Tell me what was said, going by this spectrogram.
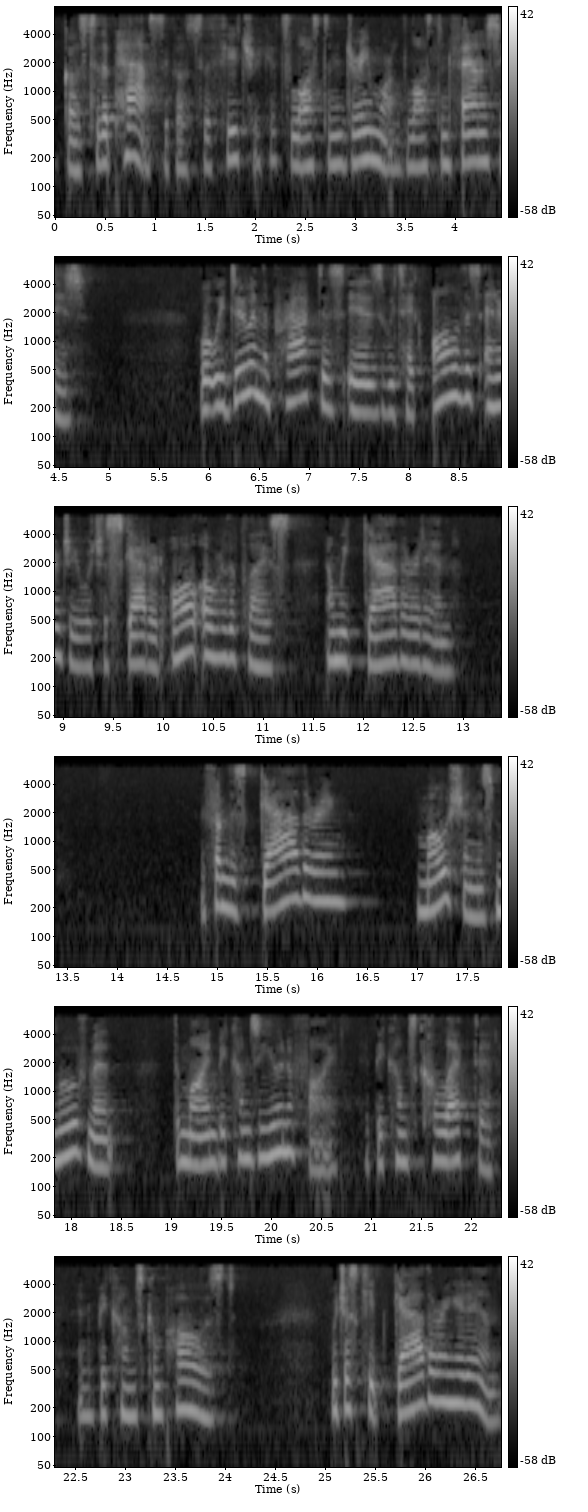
It goes to the past, it goes to the future, it gets lost in dream world, lost in fantasies. What we do in the practice is we take all of this energy which is scattered all over the place and we gather it in. And from this gathering motion, this movement, the mind becomes unified, it becomes collected, and it becomes composed. We just keep gathering it in.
